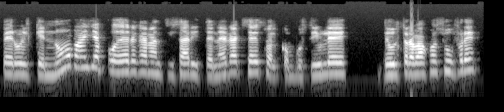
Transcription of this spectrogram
pero el que no vaya a poder garantizar y tener acceso al combustible de ultra bajo azufre,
